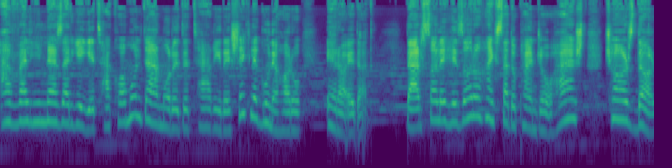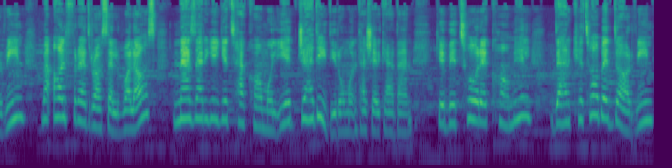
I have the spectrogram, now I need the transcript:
اولین نظریه تکامل در مورد تغییر شکل گونه ها رو ارائه داد. در سال 1858 چارلز داروین و آلفرد راسل والاس نظریه تکاملی جدیدی رو منتشر کردند که به طور کامل در کتاب داروین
